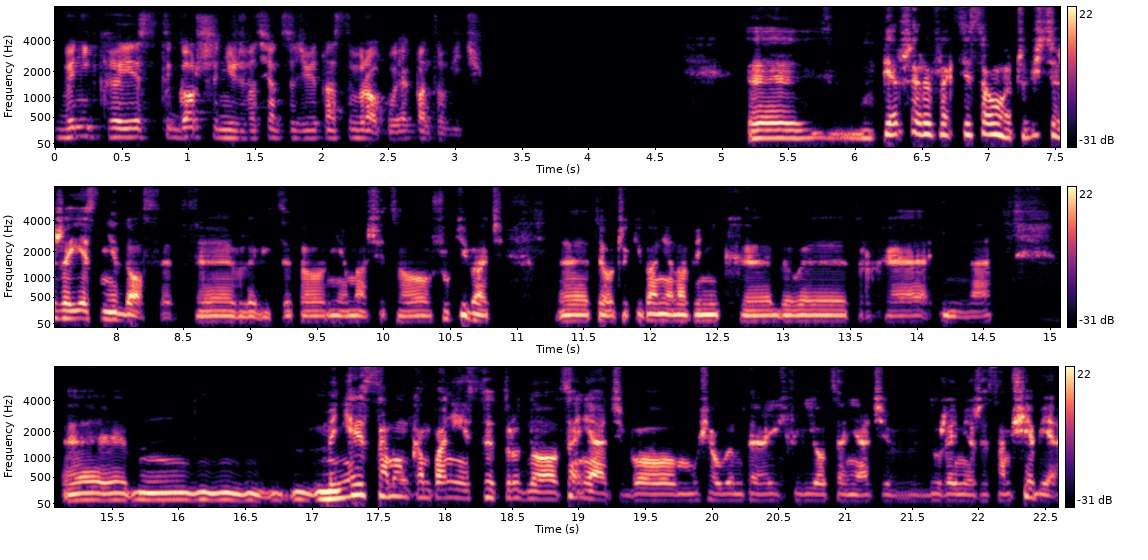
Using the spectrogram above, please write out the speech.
wynik jest gorszy niż w 2019 roku. Jak pan to widzi? Y, pierwsze refleksje są oczywiście, że jest niedosyt y, w lewicy, to nie ma się co oszukiwać. Y, te oczekiwania na wynik były trochę inne. Mnie samą kampanię jest trudno oceniać, bo musiałbym w tej chwili oceniać w dużej mierze sam siebie,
